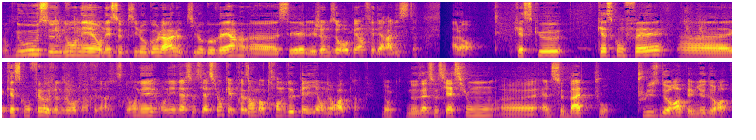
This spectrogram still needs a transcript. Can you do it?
Donc nous, ce, nous on, est, on est ce petit logo-là, le petit logo vert, euh, c'est les jeunes européens fédéralistes. Alors, qu'est-ce que Qu'est-ce qu'on fait euh, Qu'est-ce qu'on fait aux jeunes Européens fédéralistes? Nous, on est, on est une association qui est présente dans 32 pays en Europe. Donc, nos associations, euh, elles se battent pour plus d'Europe et mieux d'Europe.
